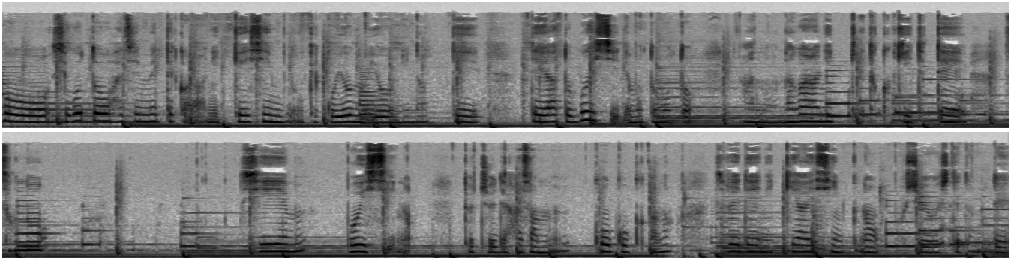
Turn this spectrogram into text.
こう仕事を始めてから日経新聞を結構読むようになってであと Voicyでもともとながら日経とか聞いててその CM ボイシーの途中で挟む広告かな？それで日記アイシンクの募集をしてたので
